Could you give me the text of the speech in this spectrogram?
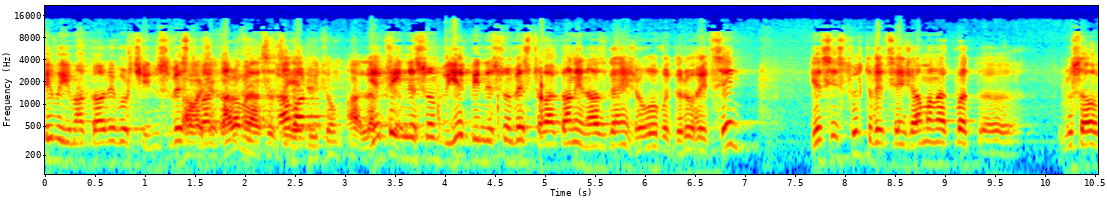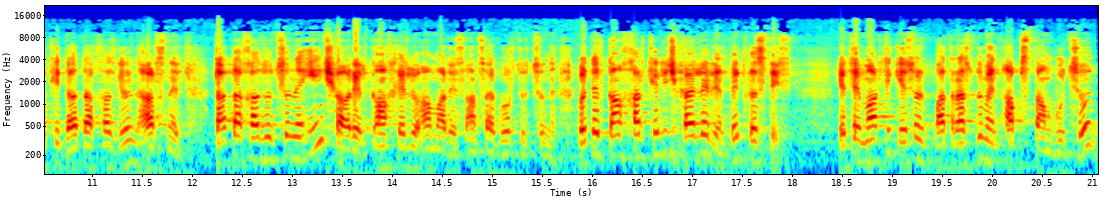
թիվը հիմա կարևոր չի 96 թվականին։ Եթե 90 երբ 96 թվականին ազգային ժողովը գրոհեցին, ես ինձ թույլ տվեցի այն ժամանակվա լուսահոգի դատախազ գրել հարցնել. Դատախազությունը ինչ արել կանխելու համար էս հանցագործությունը որտեվ կանխարգելիչ քայլեր են պետք ըստիս Եթե մարդիկ այսօր պատրաստում են ապստամբություն,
